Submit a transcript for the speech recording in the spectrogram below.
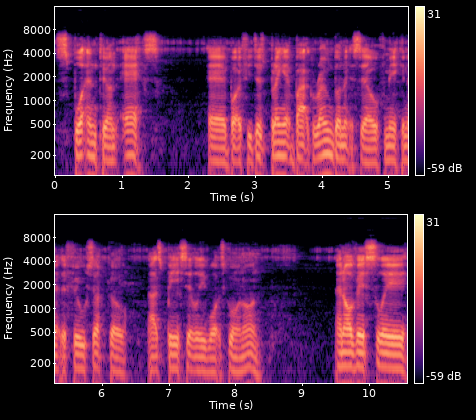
split into an S. Uh, but if you just bring it back round on itself, making it the full circle, that's basically what's going on. And obviously,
